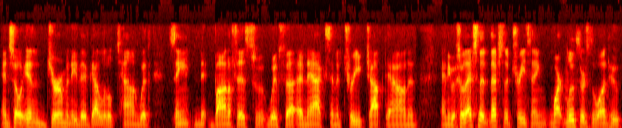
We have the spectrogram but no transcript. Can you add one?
and so in Germany, they've got a little town with St. Boniface with uh, an axe and a tree chopped down. And anyway, so that's the, that's the tree thing. Martin Luther's the one who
